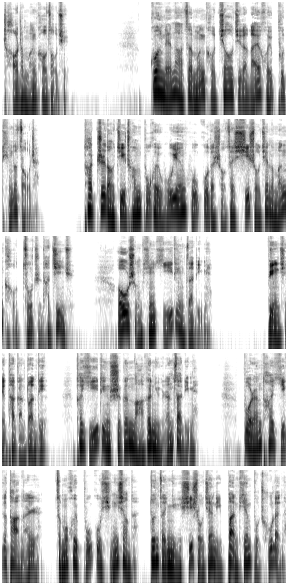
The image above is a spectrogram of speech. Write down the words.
朝着门口走去。关莲娜在门口焦急的来回不停的走着，她知道季川不会无缘无故的守在洗手间的门口阻止她进去，欧胜天一定在里面，并且他敢断定，他一定是跟哪个女人在里面，不然他一个大男人怎么会不顾形象的蹲在女洗手间里半天不出来呢？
